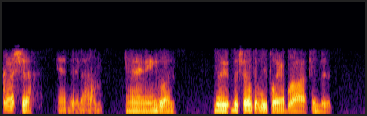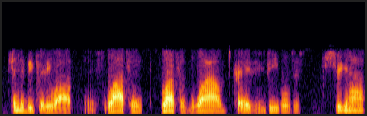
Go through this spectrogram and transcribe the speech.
Russia and in um and in England. The the shows that we play abroad tend to tend to be pretty wild. There's lots of lots of wild, crazy people just freaking out.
